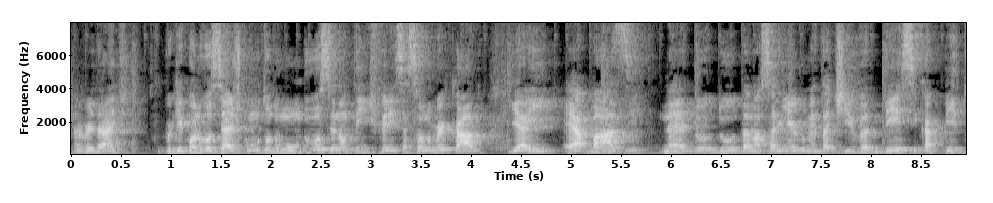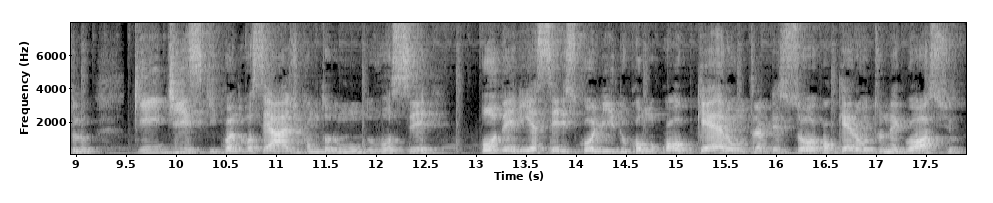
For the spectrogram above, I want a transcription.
não é verdade? Porque quando você age como todo mundo, você não tem diferenciação no mercado, e aí é a base né, do, do, da nossa linha argumentativa desse capítulo, que diz que quando você age como todo mundo, você poderia ser escolhido como qualquer outra pessoa, qualquer outro negócio,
